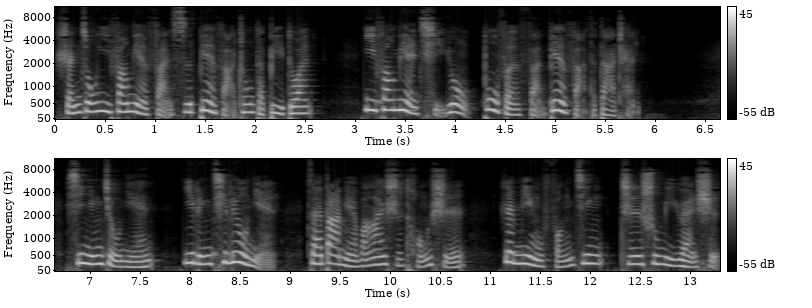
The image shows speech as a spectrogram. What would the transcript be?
神宗一方面反思变法中的弊端，一方面启用部分反变法的大臣。熙宁九年（一零七六年），在罢免王安石同时，任命冯京知枢密院事。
